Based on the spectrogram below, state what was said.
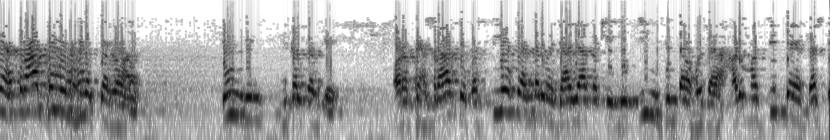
اپنے اثرات سے یہ محنت کر رہا ہے تین دن نکل کر کے اور اپنے اثرات کے بستیوں کے اندر میں جا جا کر کے یہ دین زندہ ہو جائے، ہر مسجد میں گشت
